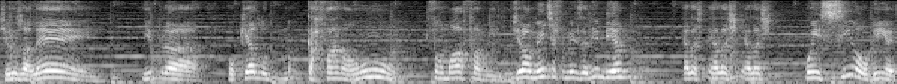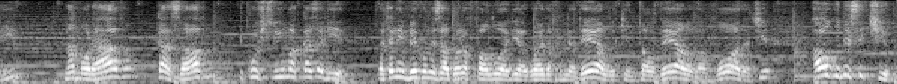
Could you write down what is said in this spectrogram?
Jerusalém, ir para qualquer lugar, Carfarnaum, formar uma família. Geralmente as famílias ali mesmo, elas, elas, elas conheciam alguém ali, namoravam, casavam e construíam uma casa ali. Eu até lembrei quando a Isadora falou ali agora da família dela, do quintal dela, da avó, da tia, algo desse tipo.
